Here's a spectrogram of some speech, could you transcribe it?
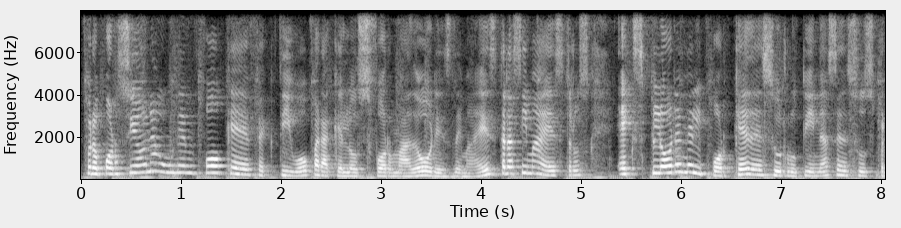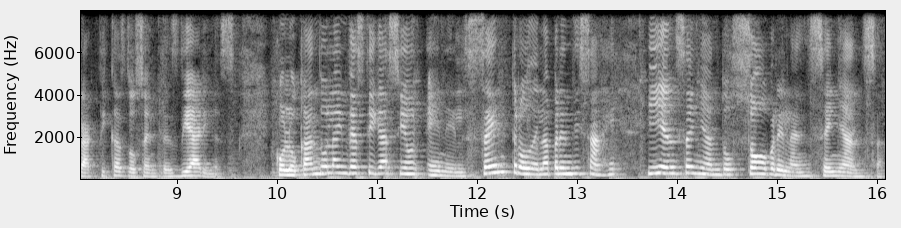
proporciona un enfoque efectivo para que los formadores de maestras y maestros exploren el porqué de sus rutinas en sus prácticas docentes diarias, colocando la investigación en el centro del aprendizaje y enseñando sobre la enseñanza.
